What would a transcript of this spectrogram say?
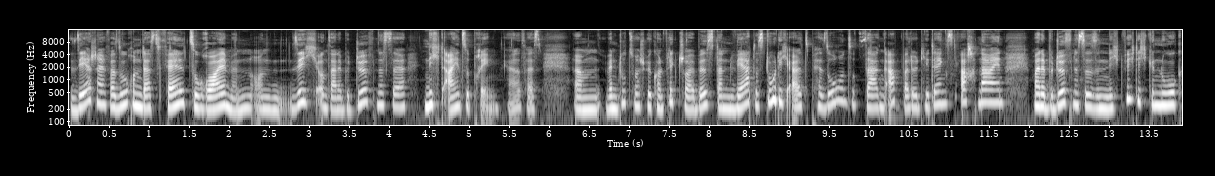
sehr schnell versuchen, das Feld zu räumen und sich und seine Bedürfnisse nicht einzubringen. Ja, das heißt, ähm, wenn du zum Beispiel konfliktscheu bist, dann wertest du dich als Person sozusagen ab, weil du dir denkst, ach nein, meine Bedürfnisse sind nicht wichtig genug.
